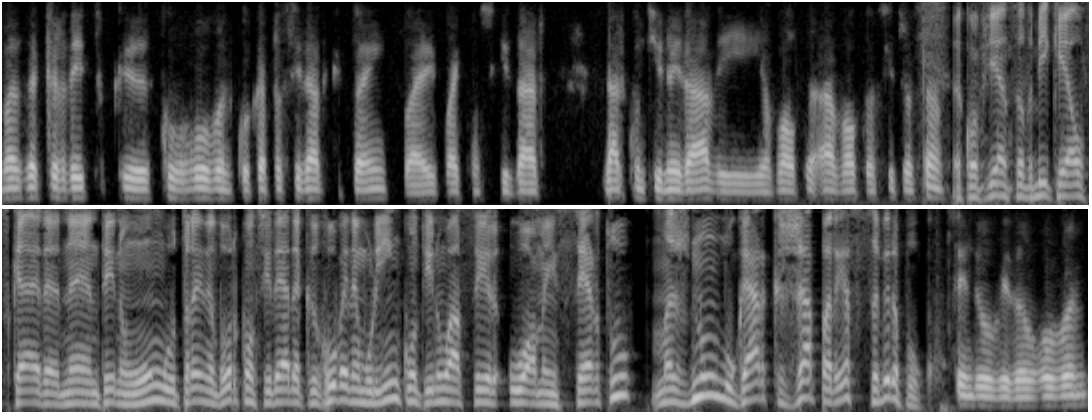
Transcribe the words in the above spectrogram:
mas acredito que, que o Ruben, com a capacidade que tem, vai, vai conseguir dar dar continuidade e a volta, à volta à situação. A confiança de Miquel Sequeira na Antena 1, o treinador considera que Ruben Amorim continua a ser o homem certo, mas num lugar que já parece saber a pouco. Sem dúvida, o Ruben.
